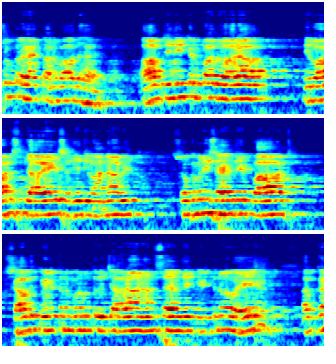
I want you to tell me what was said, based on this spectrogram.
ਸ਼ੁਕਰ ਹੈ, ਧੰਨਵਾਦ ਹੈ। ਆਪ ਜੀ ਦੀ ਕਿਰਪਾ ਦੁਆਰਾ ਦੀਵਾਨ ਸਜਾਏ ਸਜੇ ਦੀਵਾਨਾਂ ਵਿੱਚ, ਸੁਖਮਨੀ ਸਾਹਿਬ ਦੇ ਪਾਠ, ਸ਼ਬਦ ਕੀਰਤਨ ਗੁਰਮਤਿ ਵਿਚਾਰਾਂ ਅਨੰਦ ਸਾਹਿਬ ਦੇ ਕੀਰਤਨ ਹੋਏ। ਅੱਖਰ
